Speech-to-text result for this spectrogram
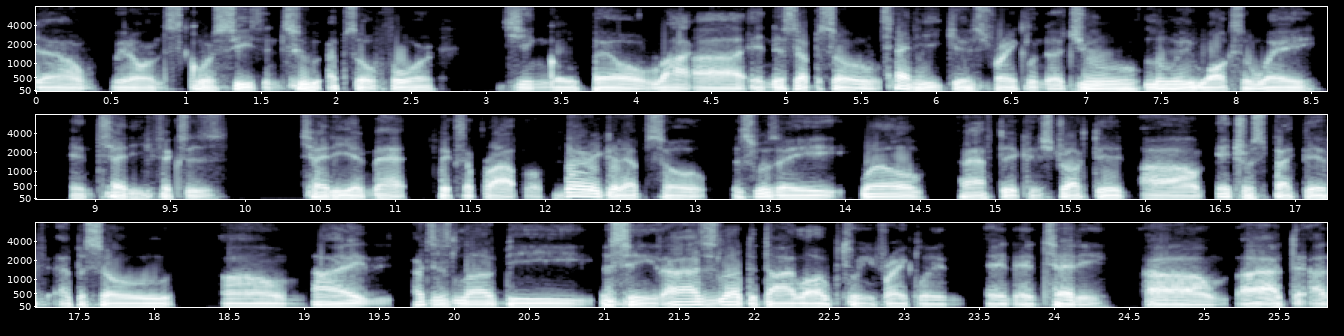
now. We're on score season two, episode four, Jingle Bell Rock. Uh, in this episode, Teddy gives Franklin a jewel. Louie walks away, and Teddy fixes Teddy and Matt fix a problem. Very good episode. This was a well crafted, constructed, um, introspective episode. Um, I I just love the the scenes. I just love the dialogue between Franklin and, and Teddy. Um, I, I,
